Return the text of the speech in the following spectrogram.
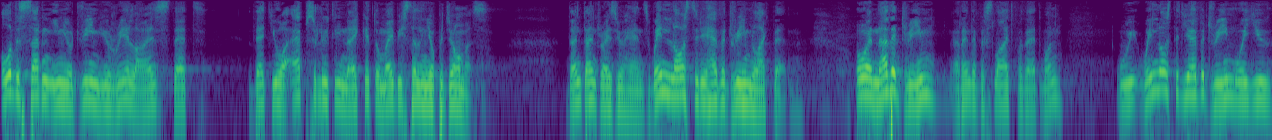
all of a sudden in your dream you realize that, that you are absolutely naked or maybe still in your pajamas. Don't, don't raise your hands. When last did you have a dream like that? Or another dream, I don't have a slide for that one. We, when last did you have a dream where you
